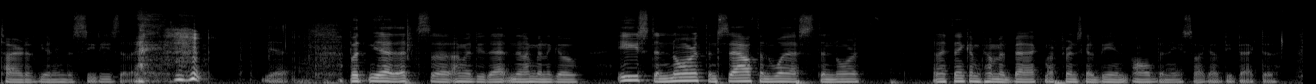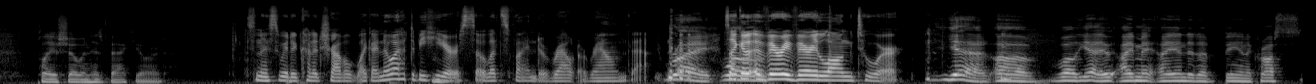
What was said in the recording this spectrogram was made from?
tired of getting the CDs that I, yeah, but yeah, that's uh, I'm going to do that, and then I'm going to go east and north and south and west and north and I think I'm coming back. My friend's gonna be in Albany, so I gotta be back to play a show in his backyard. It's a nice way to kind of travel. Like I know I have to be here, so let's find a route around that. Right. it's well, like a, a, very very long tour. yeah. Uh, well, yeah. I may, I ended up being across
